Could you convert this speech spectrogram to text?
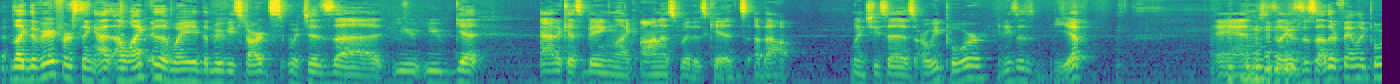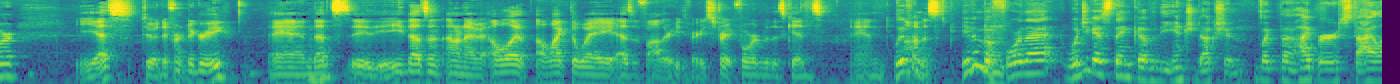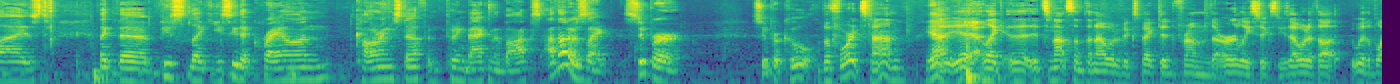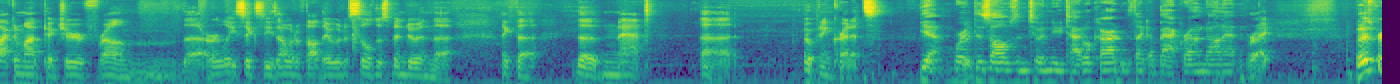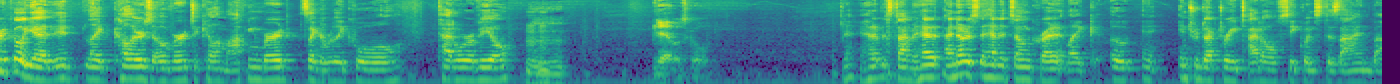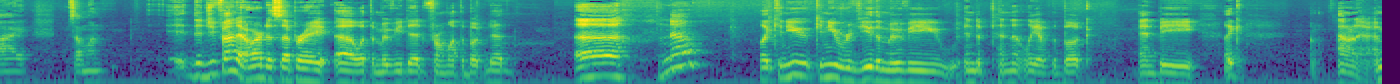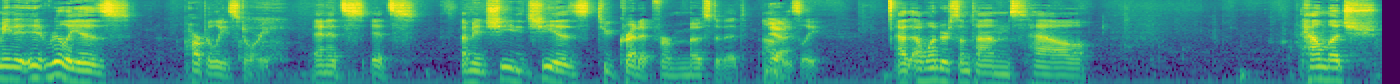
like the very first thing I, I like the way the movie starts, which is uh, you you get Atticus being like honest with his kids about when she says, "Are we poor?" and he says, "Yep." And she's like, "Is this other family poor?" Yes, to a different degree. And that's he he doesn't. I don't know. I like, I like the way as a father he's very straightforward with his kids and Well, Even, honest. even before that, what'd you guys think of the introduction? It's like the hyper stylized, like the piece, like you see the crayon coloring stuff and putting back in the box. I thought it was like super, super cool. before its time. Yeah. Uh, yeah. Like uh, it's not something I would have expected from the early '60s. I would have thought with a black and white picture from the early '60s, I would have thought they would have still just been doing the like the the matte uh, opening credits. Yeah, where it dissolves into a new title card with like a background on it. Right. But it's pretty cool. Yeah, it like colors over to kill a mockingbird. It's like a really cool title reveal. Yeah, it was cool. Yeah, ahead of its time. It had. I noticed it had its own credit, like oh, introductory title sequence designed by someone. Did you find it hard to separate uh, what the movie did from what the book did? Uh, no. Like, can you can you review the movie independently of the book and be like, I don't know. I mean, it, it really is Harper Lee's story, and it's it's. I mean, she she is to credit for most of it. Yeah. Obviously, I, I wonder sometimes how how much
